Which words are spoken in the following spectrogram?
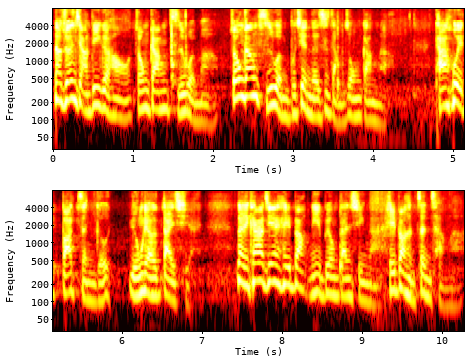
那昨天讲第一个哈，中钢止稳嘛，中钢止稳不见得是涨中钢啦，它会把整个原料带起来。那你看到今天黑棒，你也不用担心啦，黑棒很正常啊。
